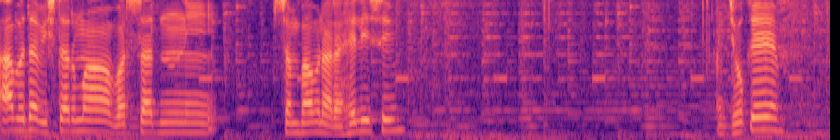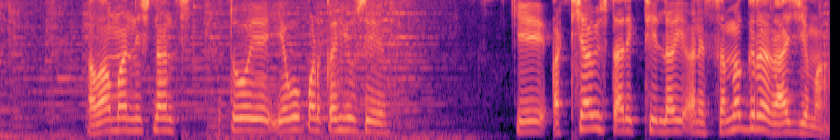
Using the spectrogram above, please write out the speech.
આ બધા વિસ્તારોમાં વરસાદની સંભાવના રહેલી છે. જોકે હવામાન નિષ્ણાંતોએ એવું પણ કહ્યું છે કે અઠ્યાવીસ તારીખથી લઈ અને સમગ્ર રાજ્યમાં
